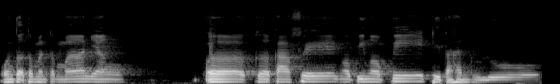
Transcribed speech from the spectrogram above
untuk teman-teman yang eh, ke kafe ngopi-ngopi ditahan dulu.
